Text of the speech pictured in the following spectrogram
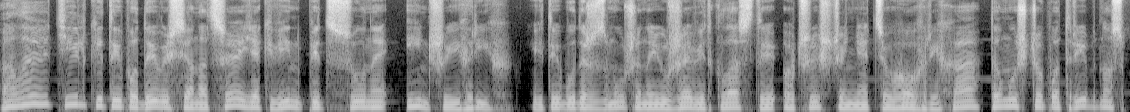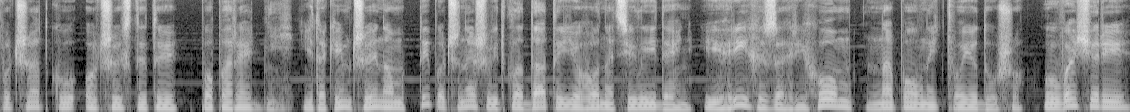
Але тільки ти подивишся на це, як він підсуне інший гріх і ти будеш змушений уже відкласти очищення цього гріха, тому що потрібно спочатку очистити попередній, і таким чином ти почнеш відкладати його на цілий день, і гріх за гріхом наповнить твою душу. Увечері,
